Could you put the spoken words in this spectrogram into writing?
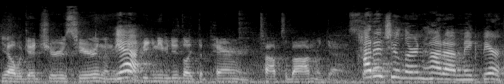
Yeah, we'll get yours here, and then we Yeah. can- we can even do like the pairing top to bottom again. So, how did you learn how to make beer?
